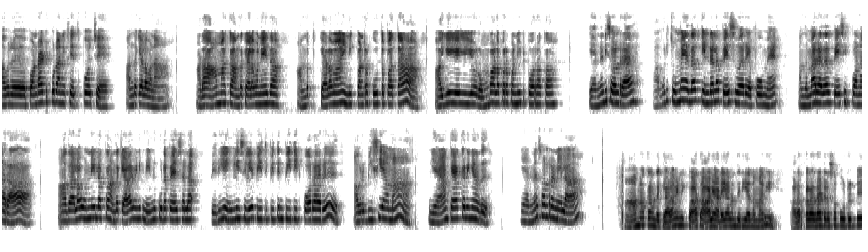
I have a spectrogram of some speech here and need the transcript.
அவரு பொண்டாட்டி கூட அன்னைக்கு செத்து போச்சே? அந்த கிழவனா? அட ஆமாக்கா அந்த கிழவனே தான் அந்த கிழவன் இன்னைக்கு பண்ற கூத்த பார்த்தா ஐயோ ஐயோ ரொம்ப அலப்பறை பண்ணிட்டு போறாக்கா. என்னடி சொல்ற? அவர் சும்மா ஏதாவது கிண்டலா பேசுவார் எப்பவுமே. அந்த மாதிரி ஏதாவது பேசிட்டு போனாரா? அதெல்லாம் ஒன்றும் இல்லக்கா அந்த கிழவனுக்கு நின்று கூட பேசல. பெரிய இங்கிலீஷ்லயே பீத்தி பீத்தின்னு பீத்திட்டு போறாரு. அவர் பிஸியாமா ஏன் கேட்குறீங்க அது? என்ன சொல்ற நீலா? ஆமாக்கா அந்த கிழவனுக்கு இன்னைக்கு பார்த்து ஆளே அடையாளம் தெரியாத மாதிரி கலர் கலராக ட்ரெஸ்ஸை போட்டுட்டு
